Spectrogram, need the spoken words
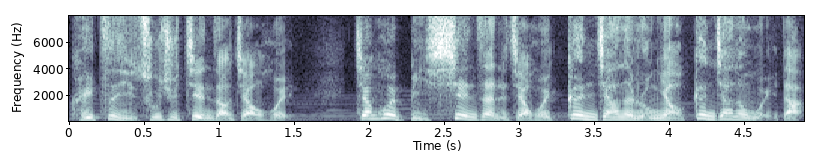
可以自己出去建造教会，将会比现在的教会更加的荣耀，更加的伟大。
